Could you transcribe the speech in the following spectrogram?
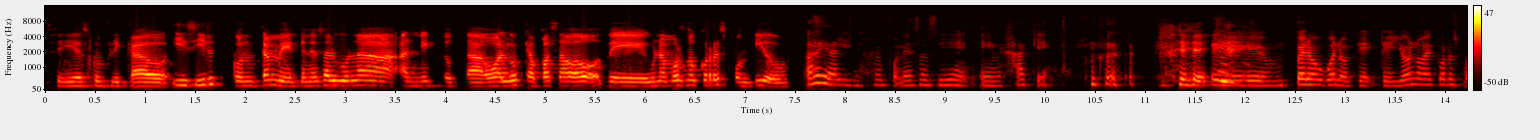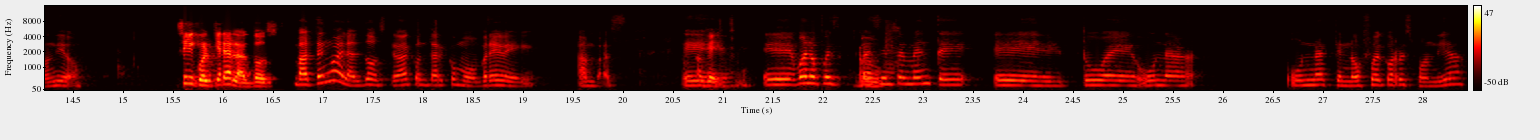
Sí, es complicado. Y Sir, contame, ¿tenés alguna anécdota o algo que ha pasado de un amor no correspondido? Ay, Ali, me pones así en, jaque. Em, pero bueno, que, yo no he correspondido. Sí, cualquiera de las dos. Va, tengo de las dos, te voy a contar como breve ambas. Eh, eh, bueno, pues recientemente eh, tuve una una que no fue correspondida,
